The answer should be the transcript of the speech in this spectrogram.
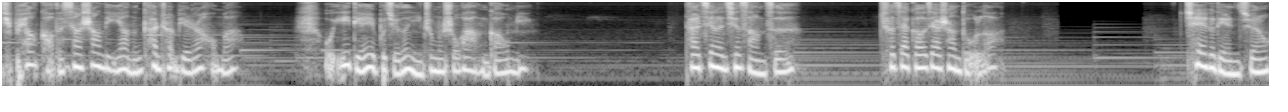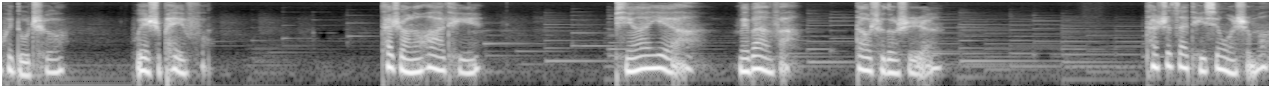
你不要搞得像上帝一样能看穿别人好吗？我一点也不觉得你这么说话很高明。他清了清嗓子，车在高架上堵了。这个点居然会堵车，我也是佩服。他转了话题。平安夜啊，没办法，到处都是人。他是在提醒我什么？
